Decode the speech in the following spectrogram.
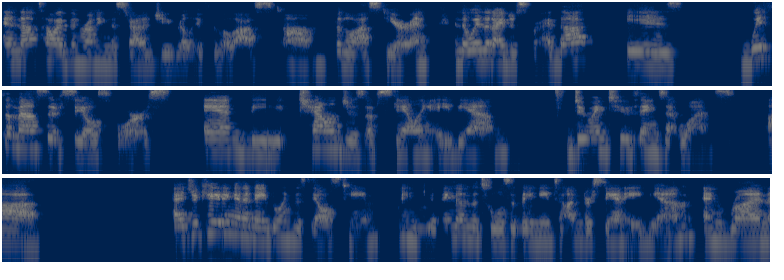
And that's how I've been running the strategy really for the last um, for the last year. And and the way that I describe that is with the massive sales force and the challenges of scaling ABM, doing two things at once. Uh, educating and enabling the sales team and mm-hmm. giving them the tools that they need to understand ABM and run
